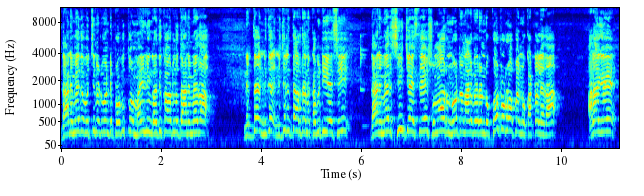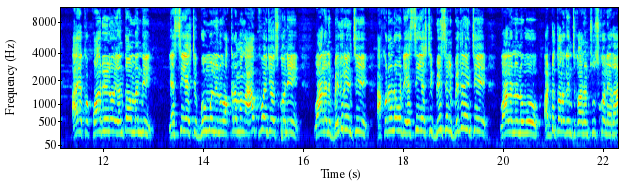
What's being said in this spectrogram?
దాని మీద వచ్చినటువంటి ప్రభుత్వ మైనింగ్ అధికారులు దాని మీద నిర్ధ నిజ నిజ నిర్ధారణ కమిటీ వేసి దాని మీద సీజ్ చేస్తే సుమారు నూట నలభై రెండు కోట్ల రూపాయలు నువ్వు కట్టలేదా? అలాగే ఆ యొక్క క్వారీలో ఎంతోమంది ఎస్సీ ఎస్టీ భూముల్ని నువ్వు అక్రమంగా ఆక్యుపై చేసుకొని వాళ్ళని బెదిరించి అక్కడ ఉన్నటువంటి ఎస్సీ ఎస్టీ బీసీలను బెదిరించి వాళ్ళను నువ్వు అడ్డు తొలగించుకోవాలని చూసుకోలేదా?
